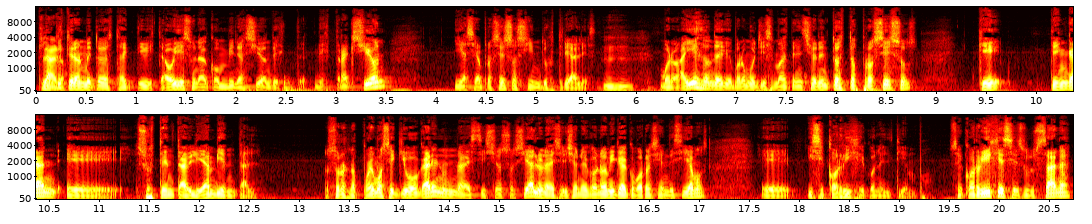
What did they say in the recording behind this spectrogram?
Claro. esto era un método extractivista. Hoy es una combinación de, extracción y hacia procesos industriales. Bueno, ahí es donde hay que poner muchísima atención en todos estos procesos que tengan eh, sustentabilidad ambiental. Nosotros nos podemos equivocar en una decisión social, una decisión económica, como recién decíamos, eh, y se corrige con el tiempo. Se corrige, se subsana.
